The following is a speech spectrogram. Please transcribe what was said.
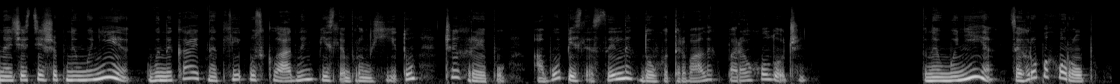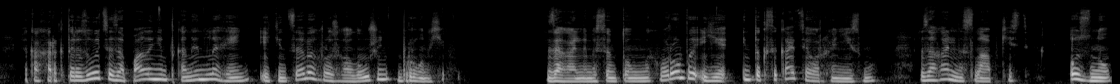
Найчастіше пневмонії виникають на тлі ускладнень після бронхіту чи грипу або після сильних довготривалих переохолоджень. Пневмонія це група хвороб, яка характеризується запаленням тканин легень і кінцевих розгалужень бронхів. Загальними симптомами хвороби є інтоксикація організму, загальна слабкість, озноб,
